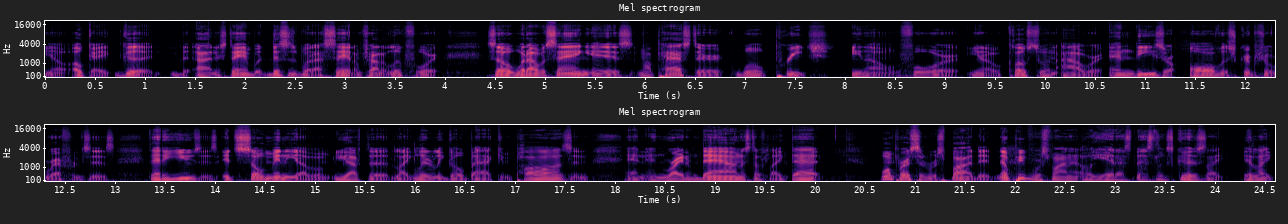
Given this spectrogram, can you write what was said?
you know, okay, good. I understand. But this is what I said. I'm trying to look for it. So what I was saying is, my pastor will preach, you know, for you know close to an hour, and these are all the scriptural references that he uses. It's so many of them. You have to like literally go back and pause and and and write them down and stuff like that. One person responded. No, people responded. Oh yeah, that's that looks good. It's like it like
